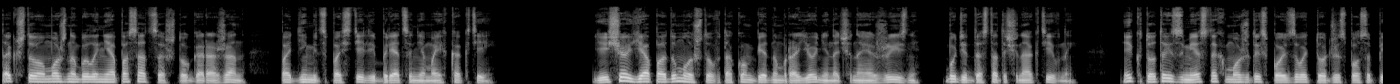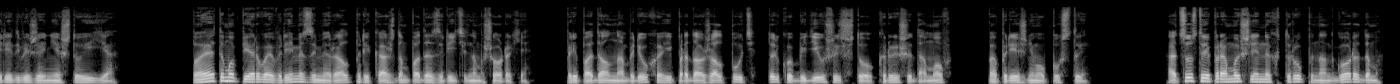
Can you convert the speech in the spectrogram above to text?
так что можно было не опасаться, что горожан поднимет с постели бряцание моих когтей. Еще я подумал, что в таком бедном районе ночная жизнь будет достаточно активной, и кто-то из местных может использовать тот же способ передвижения, что и я. Поэтому первое время замирал при каждом подозрительном шорохе, припадал на брюхо и продолжал путь, только убедившись, что крыши домов по-прежнему пусты. Отсутствие промышленных труб над городом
